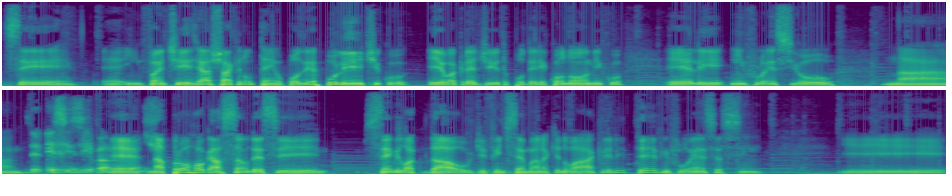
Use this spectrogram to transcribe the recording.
ser é, infantis e achar que não tem. O poder político, eu acredito, poder econômico, ele influenciou na decisivamente é, na prorrogação desse semi-lockdown de fim de semana aqui no Acre, ele teve influência sim. E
